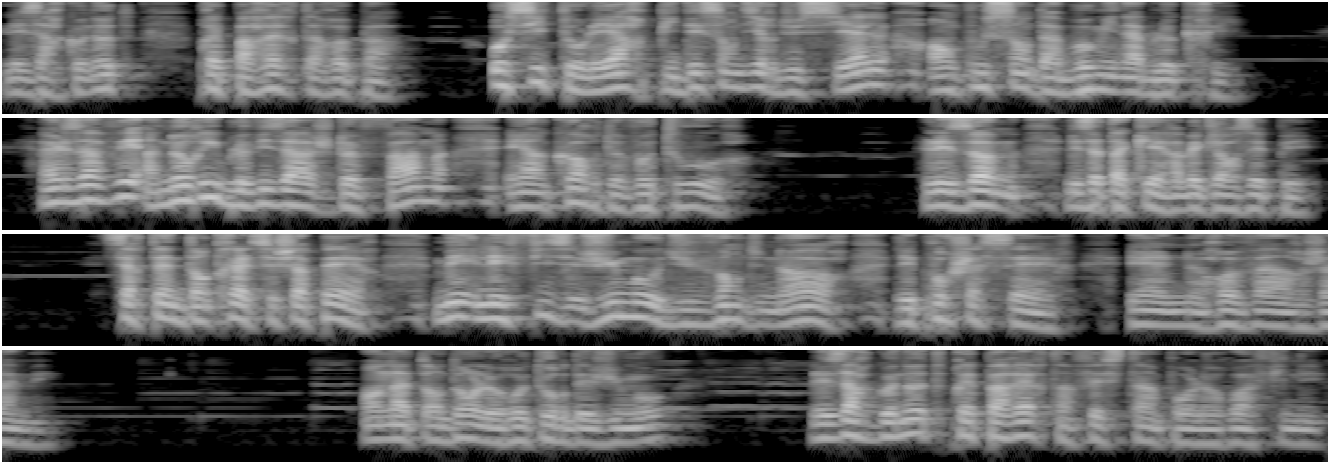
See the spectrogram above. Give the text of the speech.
Les argonautes préparèrent un repas. Aussitôt les harpies descendirent du ciel en poussant d'abominables cris. Elles avaient un horrible visage de femme et un corps de vautour. Les hommes les attaquèrent avec leurs épées. Certaines d'entre elles s'échappèrent, mais les fils jumeaux du vent du nord les pourchassèrent et elles ne revinrent jamais. En attendant le retour des jumeaux, les argonautes préparèrent un festin pour le roi Finé.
